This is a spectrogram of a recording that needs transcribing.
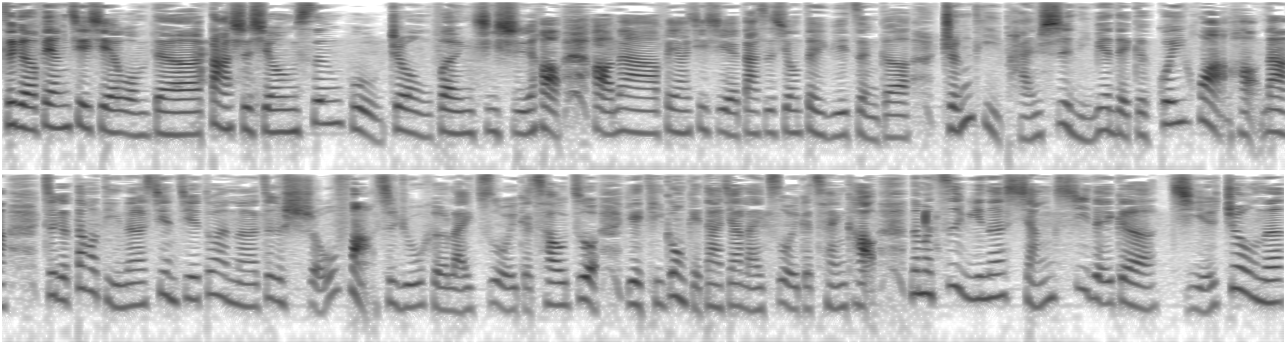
这个非常谢谢我们的大师兄孙武仲分析师哈。好，那非常谢谢大师兄对于整个整体盘势里面的一个规划哈。那这个到底呢，现阶段呢，这个手法是如何来做一个操作，也提供给大家来做一个参考。那么至于呢，详细的一个节奏呢，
